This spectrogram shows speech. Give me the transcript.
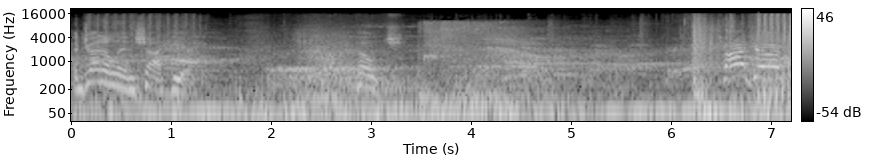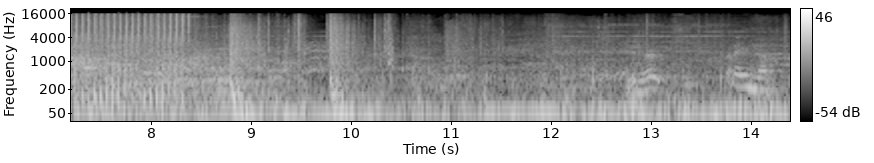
Adrenaline shot here. Coach. Charger! It hurts, but ain't nothing.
